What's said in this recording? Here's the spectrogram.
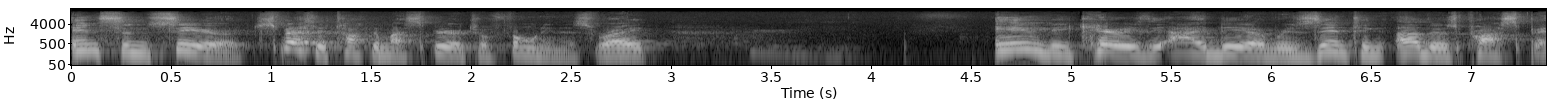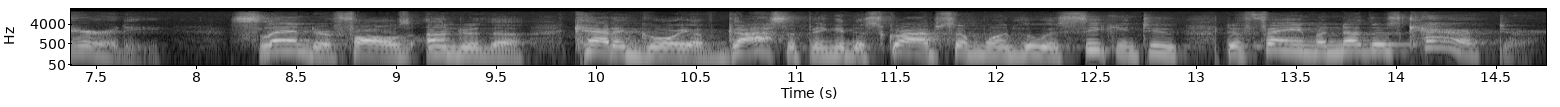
insincere, especially talking about spiritual phoniness, right? Envy carries the idea of resenting others' prosperity. Slander falls under the category of gossiping. It describes someone who is seeking to defame another's character.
